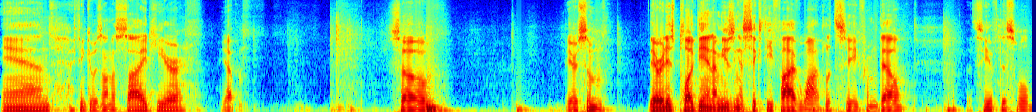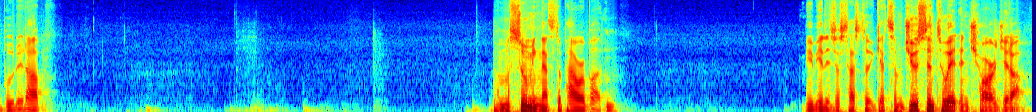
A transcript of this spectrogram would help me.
And I think it was on the side here. Yep. So there's some, there it is plugged in. I'm using a 65 watt. Let's see from Dell. Let's see if this will boot it up. I'm assuming that's the power button. Maybe it just has to get some juice into it and charge it up.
